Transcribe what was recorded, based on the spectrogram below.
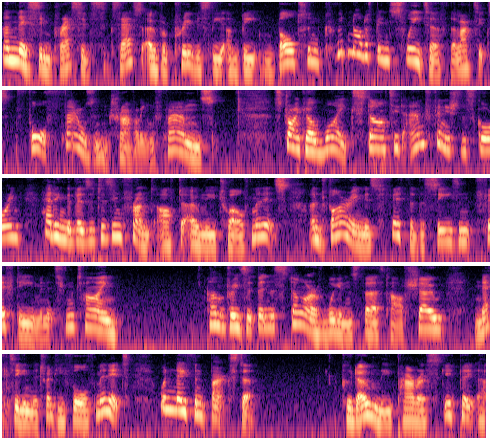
And this impressive success over previously unbeaten Bolton could not have been sweeter for the Latics' 4,000 travelling fans. Striker Wyke started and finished the scoring, heading the visitors in front after only 12 minutes and firing his fifth of the season 15 minutes from time. Humphrys had been the star of Wigan's first half show, netting in the 24th minute when Nathan Baxter could only parry skipper, uh,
